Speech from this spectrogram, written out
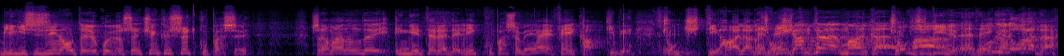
bilgisizliğini ortaya koyuyorsun çünkü süt kupası zamanında İngiltere'de lig kupası veya FA Cup gibi çok ciddi hala da çok FA ciddiydi. Cup da marka. Çok Ha, ciddiydi. FA O gün Cup. orada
